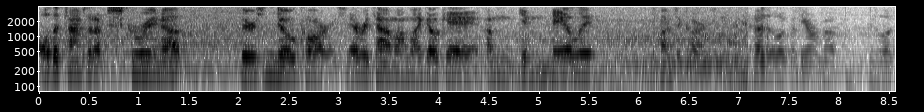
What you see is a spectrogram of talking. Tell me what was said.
all the times that I'm screwing up, there's no cars. Every time I'm like, okay, I'm gonna nail it. Tons of cars. How does it look with the arm up? Does it look?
